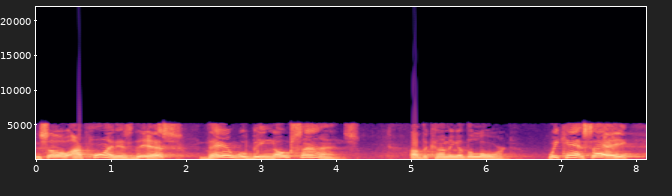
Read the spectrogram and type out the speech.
And so our point is this there will be no signs of the coming of the Lord. We can't say,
